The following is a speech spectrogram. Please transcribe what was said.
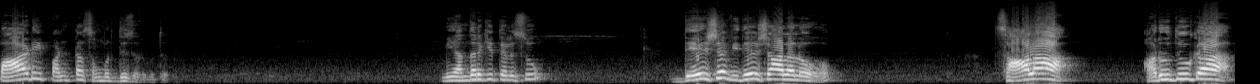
పాడి పంట సమృద్ధి జరుగుతుంది. మీ అందరికీ తెలుసు దేశ విదేశాలలో చాలా అరుదుగా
